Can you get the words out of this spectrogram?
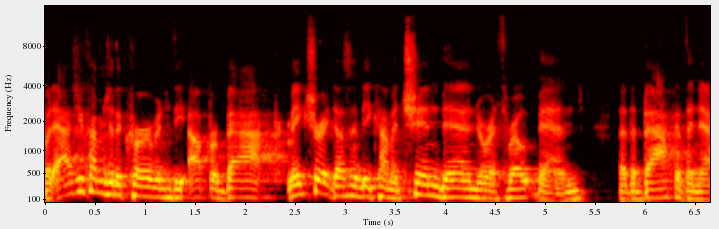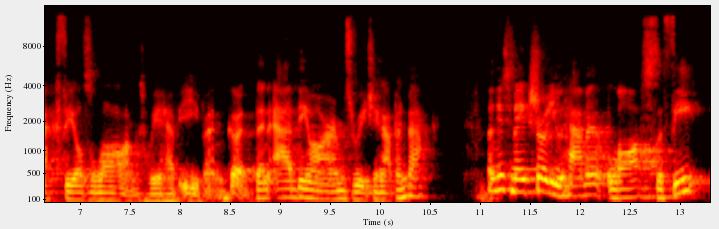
But as you come into the curve into the upper back, make sure it doesn't become a chin bend or a throat bend, that the back of the neck feels long so we have even. Good. Then add the arms reaching up and back. And just make sure you haven't lost the feet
